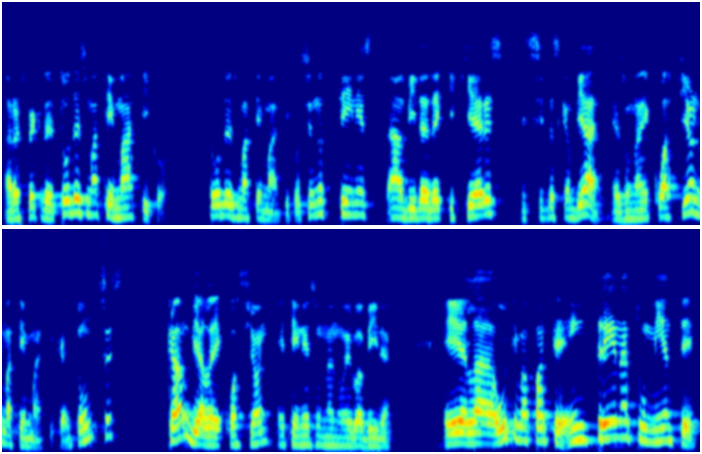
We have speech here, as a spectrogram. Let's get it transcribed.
al respecto de todo es matemático. Todo es matemático. Si no tienes la vida de que quieres, necesitas cambiar. Es una ecuación matemática. Entonces, cambia la ecuación y tienes una nueva vida. Y la última parte, entrena tu mente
